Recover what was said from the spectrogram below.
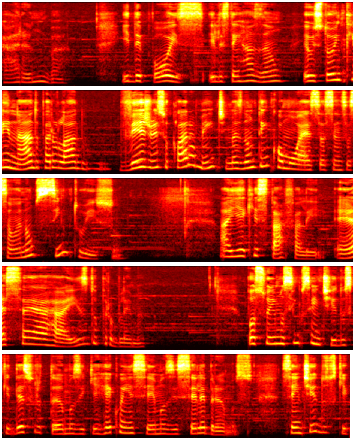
Caramba! E depois eles têm razão. Eu estou inclinado para o lado. Vejo isso claramente, mas não tem como essa sensação. Eu não sinto isso. Aí é que está, falei. Essa é a raiz do problema. Possuímos cinco sentidos que desfrutamos e que reconhecemos e celebramos, sentidos que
